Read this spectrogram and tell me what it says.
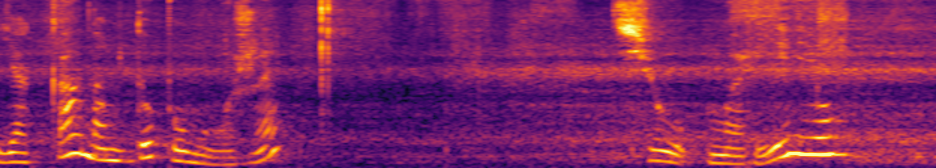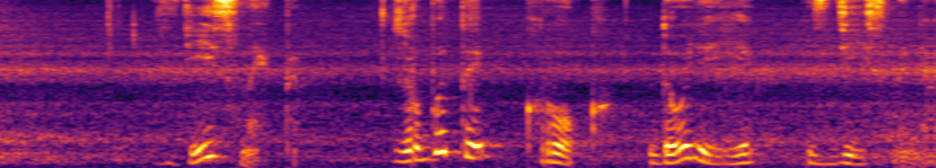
яка нам допоможе цю мрію здійснити, зробити крок до її здійснення.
